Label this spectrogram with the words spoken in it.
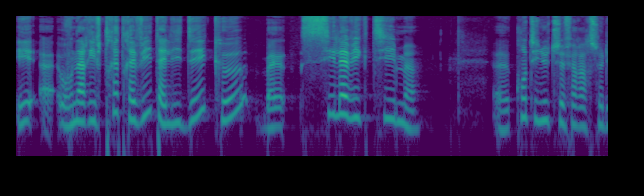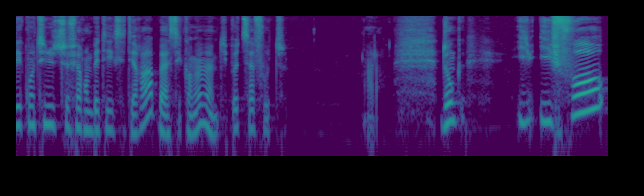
Et euh, on arrive très très vite à l'idée que bah, si la victime euh, continue de se faire harceler, continue de se faire embêter, etc., bah, c'est quand même un petit peu de sa faute. Donc il, faut...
